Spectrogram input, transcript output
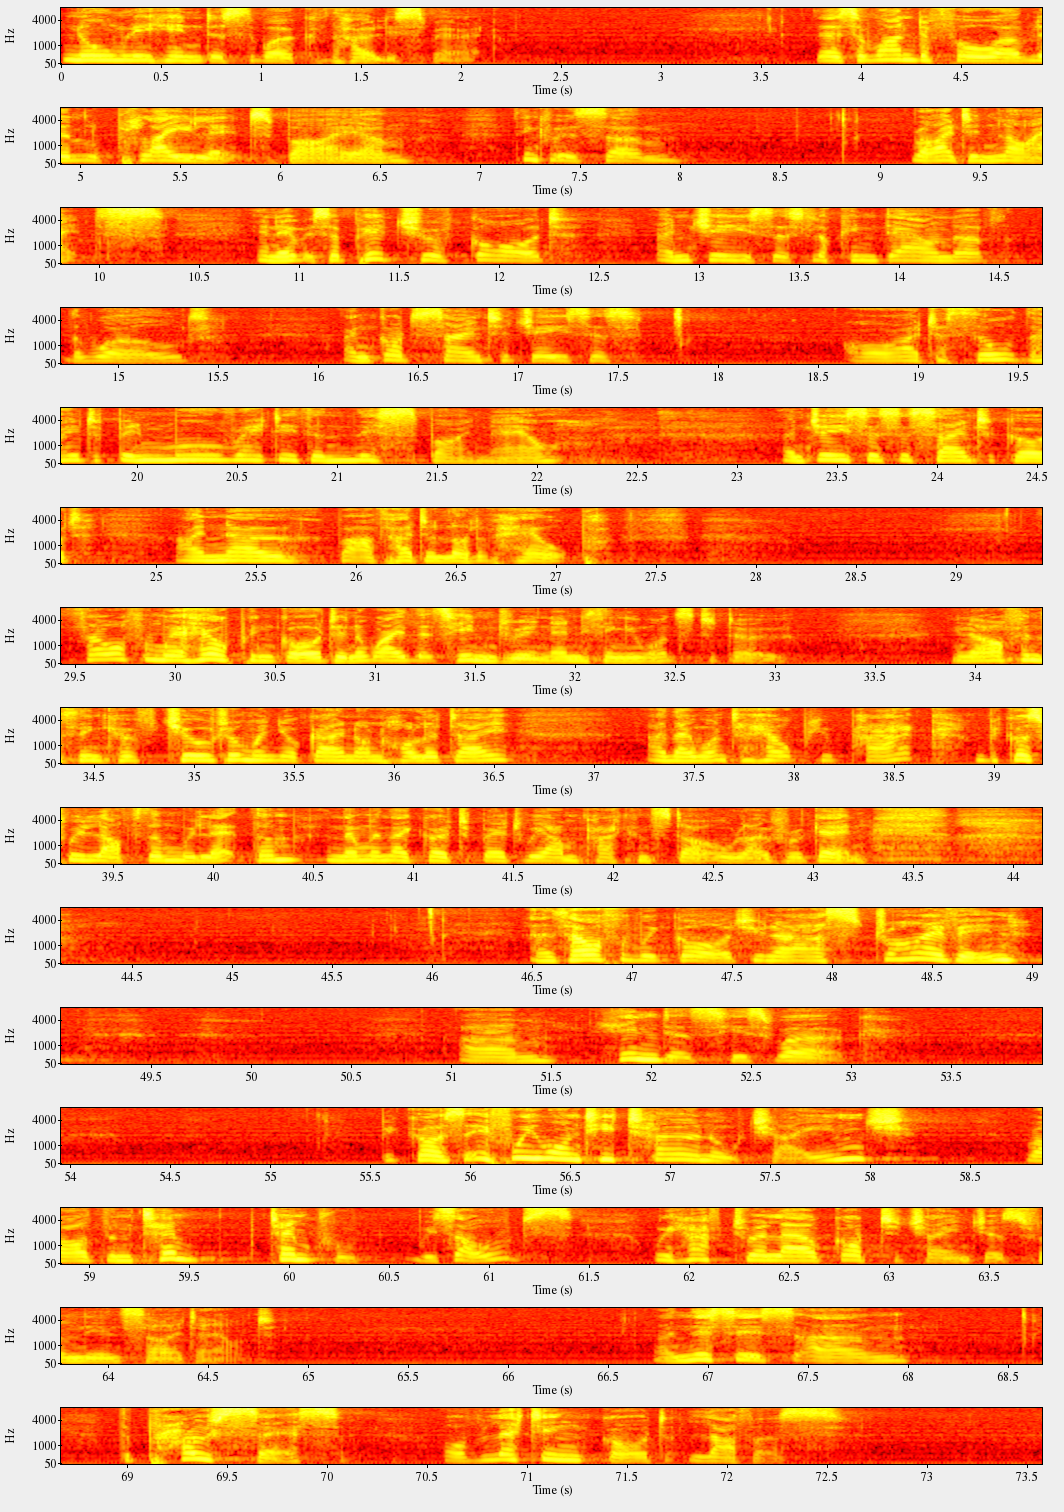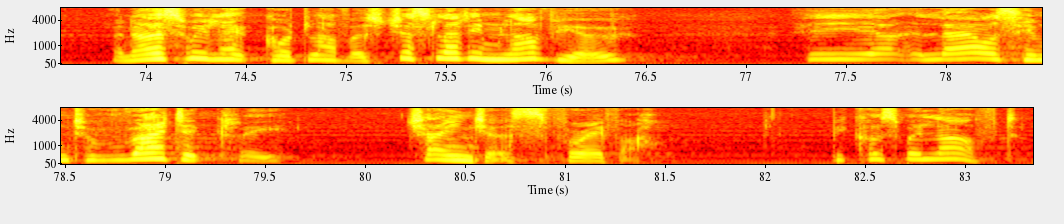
normally hinders the work of the Holy Spirit. There's a wonderful uh, little playlet by, um, I think it was um, Riding Lights, and it was a picture of God and Jesus looking down at the world, and God saying to Jesus, Oh, I'd have thought they'd have been more ready than this by now. And Jesus is saying to God, I know, but I've had a lot of help. So often we're helping God in a way that's hindering anything He wants to do. You know, I often think of children when you're going on holiday and they want to help you pack. Because we love them, we let them. And then when they go to bed, we unpack and start all over again. And so often with God, you know, our striving um, hinders his work. Because if we want eternal change rather than temp- temporal results, we have to allow God to change us from the inside out. And this is um, the process of letting God love us. And as we let God love us, just let Him love you, He uh, allows Him to radically change us forever because we're loved.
